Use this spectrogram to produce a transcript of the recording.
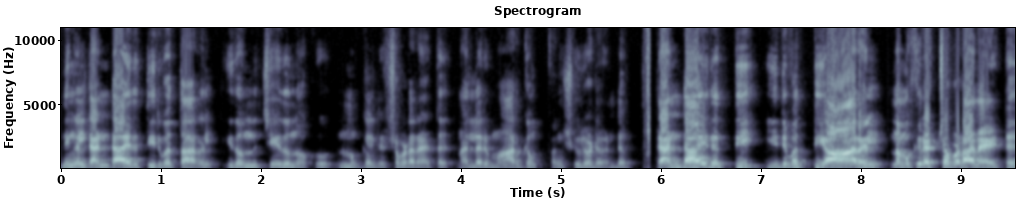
നിങ്ങൾ രണ്ടായിരത്തി ഇരുപത്തി ആറിൽ ഇതൊന്ന് ചെയ്തു നോക്കൂ. നമുക്ക് രക്ഷപ്പെടാനായിട്ട് നല്ലൊരു മാർഗം ഫംഗ്ഷനിലൂടെ ഉണ്ട്. രണ്ടായിരത്തി ഇരുപത്തി ആറിൽ നമുക്ക് രക്ഷപ്പെടാനായിട്ട്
